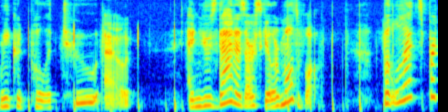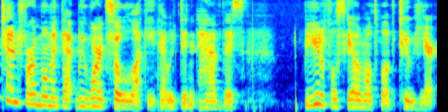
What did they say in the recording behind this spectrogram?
We could pull a 2 out and use that as our scalar multiple. But let's pretend for a moment that we weren't so lucky, that we didn't have this beautiful scalar multiple of 2 here.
